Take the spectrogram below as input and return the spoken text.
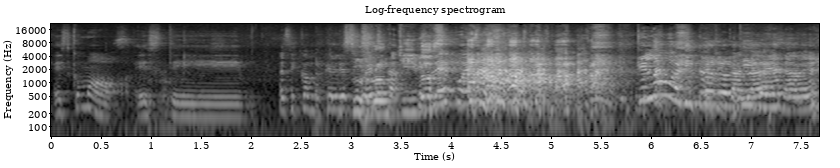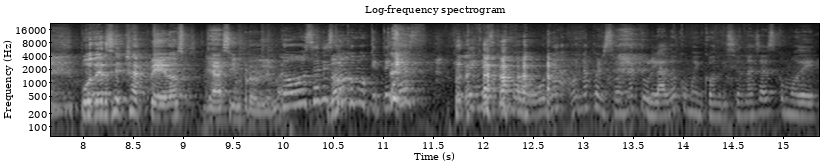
Es como, este... Así como que les Sus cuesta. ronquidos. Les. ¿Qué es lo bonito, Los ronquidos. ver, a ver. Poderse echar pedos ya sin problema. No, ¿sabes ¿No? qué? Como que tengas, que tengas como una, una persona a tu lado como incondicional, ¿sabes? Como de,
